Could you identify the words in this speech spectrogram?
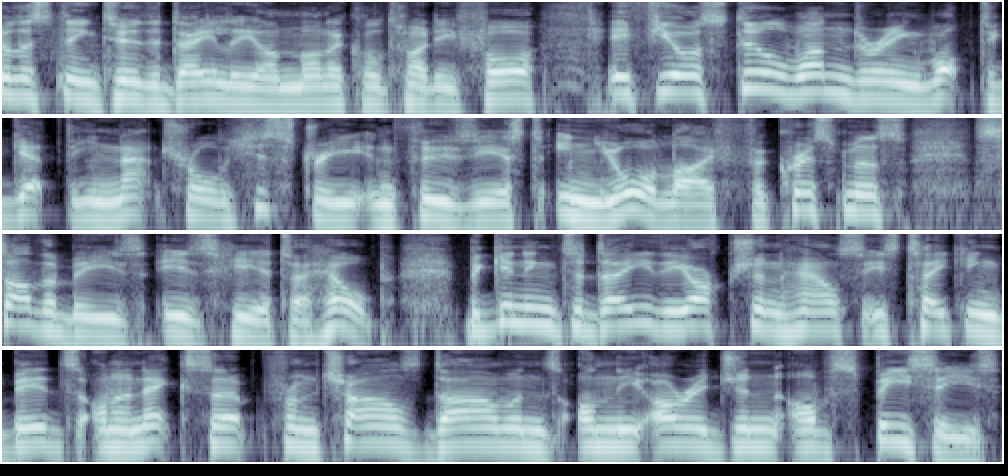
You're listening to The Daily on Monocle 24. If you're still wondering what to get the natural history enthusiast in your life for Christmas, Sotheby's is here to help. Beginning today, the auction house is taking bids on an excerpt from Charles Darwin's On the Origin of Species,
